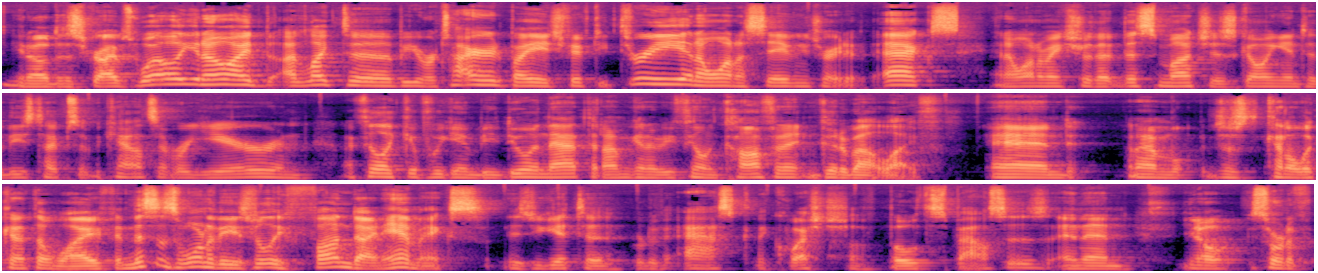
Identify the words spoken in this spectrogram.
you know, describes, well, you know, I'd, I'd like to be retired by age 53 and I want a savings rate of X and I want to make sure that this much is going into these types of accounts every year. And I feel like if we can be doing that, that I'm going to be feeling confident and good about life. And and I'm just kind of looking at the wife. And this is one of these really fun dynamics is you get to sort of ask the question of both spouses and then, you know, sort of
